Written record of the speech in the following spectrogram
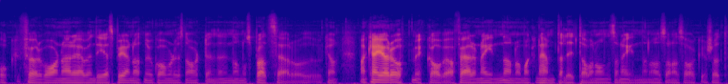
och förvarnar även DSPn att nu kommer det snart en, en annonsplats här. Och kan, man kan göra upp mycket av affärerna innan och man kan hämta lite av annonserna innan och sådana saker. Så att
